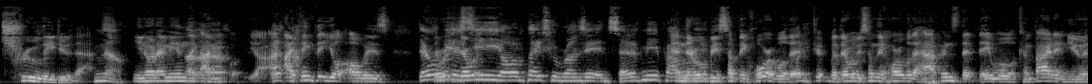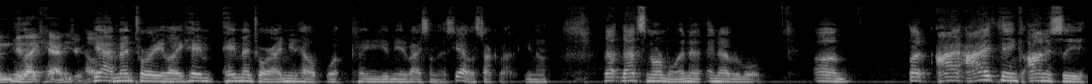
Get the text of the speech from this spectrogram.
truly do that. No. You know what I mean? Like, I Uh, don't, yeah, I, I think that you'll always, there will there- be a there CEO in place who runs it instead of me, probably, and there will be something horrible that, but, there will be something horrible that happens that they will confide in you and be like, hey, I need your help. yeah, mentor you like, hey, hey, mentor, I need help. What can you give me advice on this? Yeah, let's talk about it. You know, that that's normal and inevitable. Um, but I I think honestly,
